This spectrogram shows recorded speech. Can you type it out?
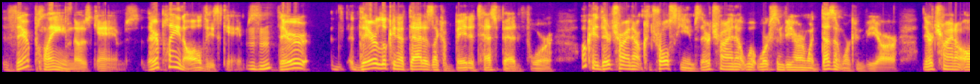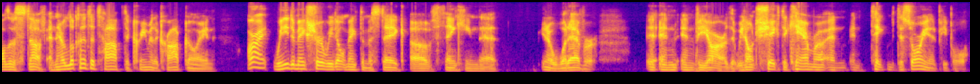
they're playing those games. They're playing all these games. Mhm. They're they're looking at that as like a beta test bed for okay, they're trying out control schemes. They're trying out what works in VR and what doesn't work in VR. They're trying out all this stuff. And they're looking at the top, the cream of the crop, going, all right, we need to make sure we don't make the mistake of thinking that, you know, whatever in, in VR, that we don't shake the camera and, and take disorient people.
